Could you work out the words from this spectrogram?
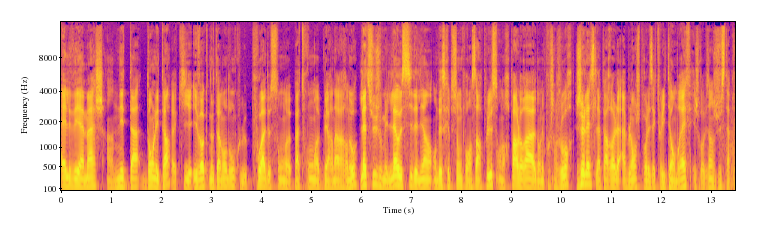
LVMH, un État dans l'État, qui évoque notamment donc le poids de son patron Bernard Arnault. Là-dessus, je vous mets là aussi des liens en description pour en savoir plus. On en reparlera dans les prochains jours. Je laisse la parole à Blanche pour les actualités en bref et je reviens juste après.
